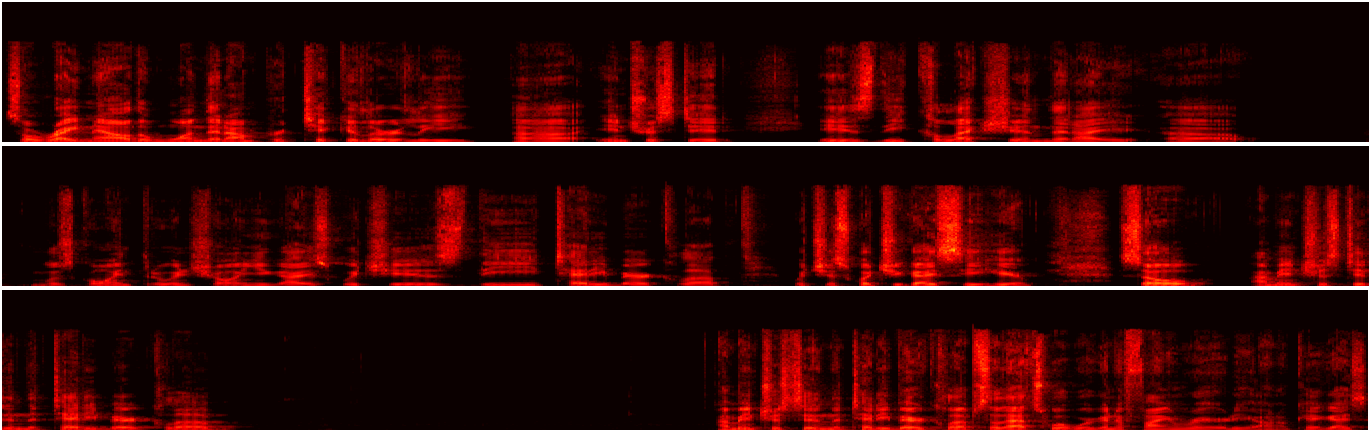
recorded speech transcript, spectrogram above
So right now, the one that I'm particularly uh, interested is the collection that I uh, was going through and showing you guys, which is the Teddy Bear Club, which is what you guys see here. So I'm interested in the Teddy Bear Club. I'm interested in the Teddy Bear Club. So that's what we're going to find rarity on. Okay, guys.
